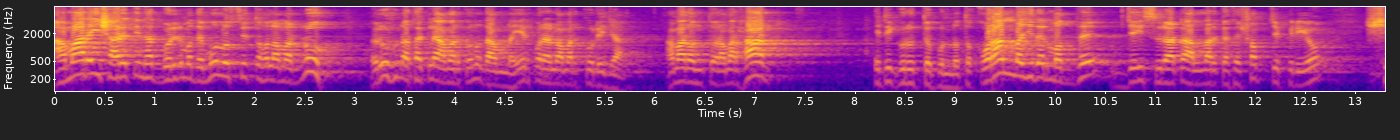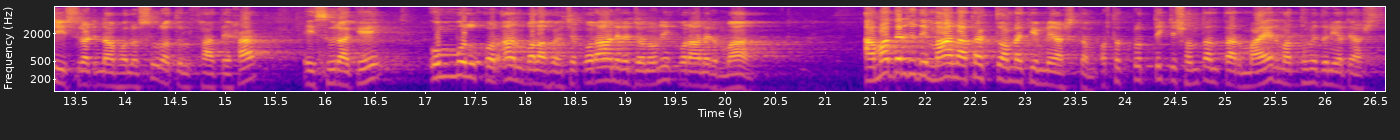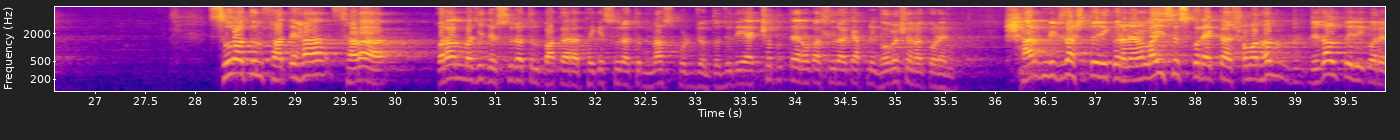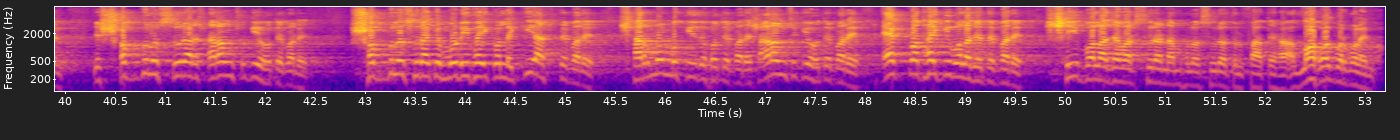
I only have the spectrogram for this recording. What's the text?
আমার এই সাড়ে তিন হাত বডির মধ্যে মূল অস্তিত্ব হলো আমার রুহ। রুহ না থাকলে আমার কোনো দাম নাই। এরপরে হলো আমার কলিজা, আমার অন্তর, আমার হার্ট। এটি গুরুত্বপূর্ণ। তো কোরআন মাজিদের মধ্যে যেই সুরাটা আল্লাহর কাছে সবচেয়ে প্রিয় সেই সুরাটির নাম হলো সুরাতুল ফাতেহা। এই সুরাকে উম্মুল কোরআন বলা হয়েছে, কোরআনের জননী, কোরআনের মা। আমাদের যদি মা না থাকতো, আমরা কেমনে আসতাম? অর্থাৎ প্রত্যেকটি সন্তান তার মায়ের মাধ্যমে দুনিয়াতে আসছে। সুরাতুল ফাতেহা ছাড়া কোরআন মাজিদের সুরাতুল বাকারা থেকে সুরাতুল নাস পর্যন্ত যদি একশত তেরোটা সুরাকে আপনি গবেষণা করেন, সার নির্যাস তৈরি করেন, অ্যানালাইসিস করে একটা সমাধান রেজাল্ট তৈরি করেন, যে সবগুলো সুরার সারাংশ কি হতে পারে? সবগুলো সুরাকে মডিফাই করলে কি আসতে পারে? সারমর্ম কি হতে পারে সারাংশ কি হতে পারে, এক কথায় কি বলা যেতে পারে? সেই বলা যাওয়ার সুরা নাম হলো সুরাতুল ফাতেহা। আল্লাহ আকবর বলেন।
